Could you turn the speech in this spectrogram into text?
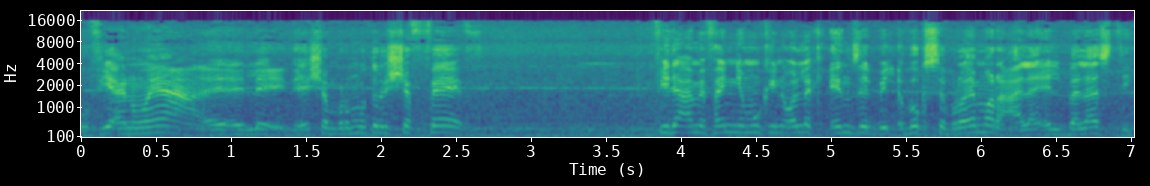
وفي أنواع آه، ال adhesion promoter الشفاف. في دعم فني ممكن يقول لك انزل بال epoxy primer على البلاستيك.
